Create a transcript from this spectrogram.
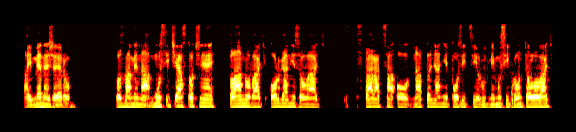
aj manažérom. To znamená, musí čiastočne plánovať, organizovať, starať sa o naplňanie pozícií ľuďmi, musí kontrolovať,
